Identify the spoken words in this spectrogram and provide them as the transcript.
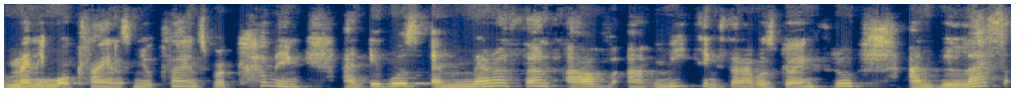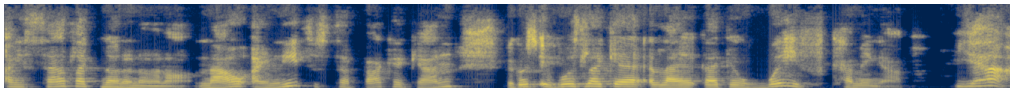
many more clients, new clients were coming. And it was a marathon of uh, meetings that I was going through. Unless I said like, no, no, no, no, now I need to step back again because it was like a like like a wave coming up. Yeah,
